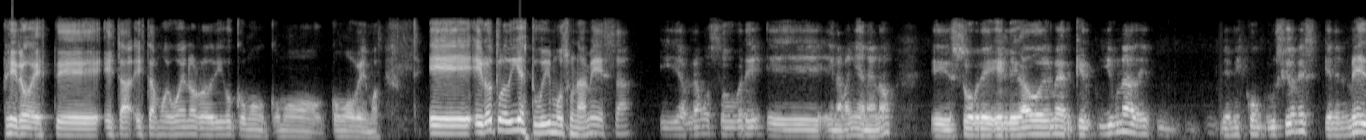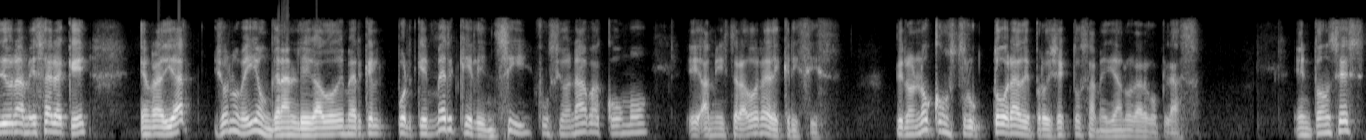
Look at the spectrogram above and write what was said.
Pero este, está, está muy bueno, Rodrigo, como, como, como vemos. Eh, el otro día estuvimos una mesa y hablamos sobre, eh, en la mañana, ¿no? Eh, sobre el legado de Merkel. Y una de, mis conclusiones en el medio de la mesa era que, en realidad, yo no veía un gran legado de Merkel porque Merkel en sí funcionaba como administradora de crisis, pero no constructora de proyectos a mediano o largo plazo. Entonces,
